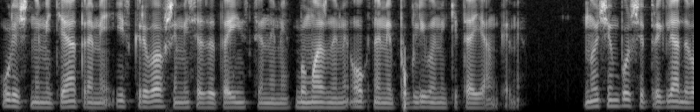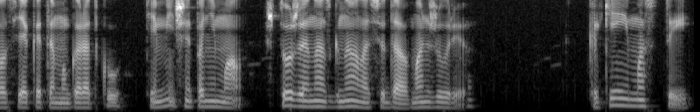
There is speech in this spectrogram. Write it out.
уличными театрами и скрывавшимися за таинственными бумажными окнами пугливыми китаянками. Но чем больше приглядывался я к этому городку, тем меньше понимал, что же нас гнало сюда, в Манчжурию. Какие мосты!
